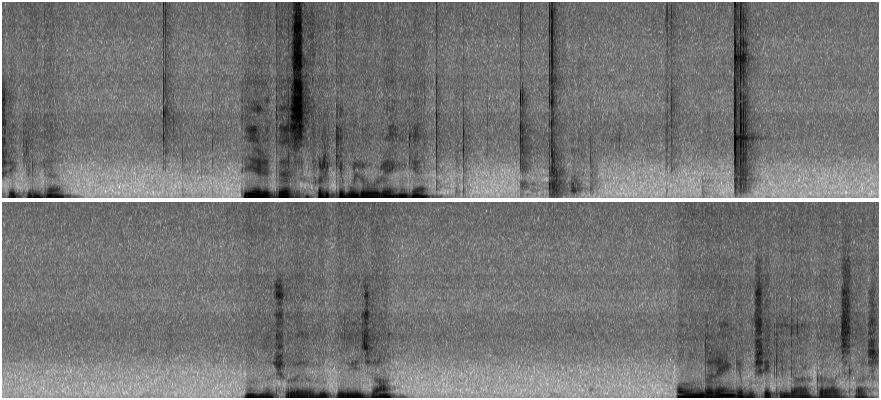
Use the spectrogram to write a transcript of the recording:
Şekilde. Diğeri de 02 blue rengi. Bunu da şuraya uygulayacağım. Onun da rengi bu şekilde arkadaşlar.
